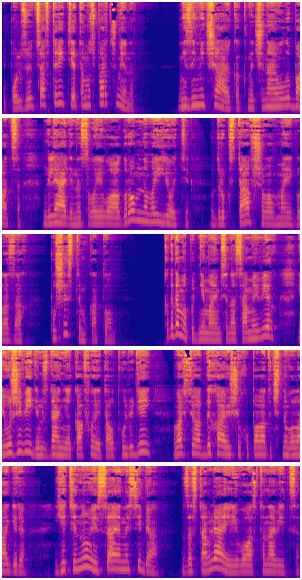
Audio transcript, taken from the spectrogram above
и пользуется авторитетом у спортсменов. Не замечаю, как начинаю улыбаться, глядя на своего огромного йоти, вдруг ставшего в моих глазах пушистым котом. Когда мы поднимаемся на самый верх и уже видим здание кафе и толпу людей, вовсю отдыхающих у палаточного лагеря, я тяну Исая на себя, заставляя его остановиться.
